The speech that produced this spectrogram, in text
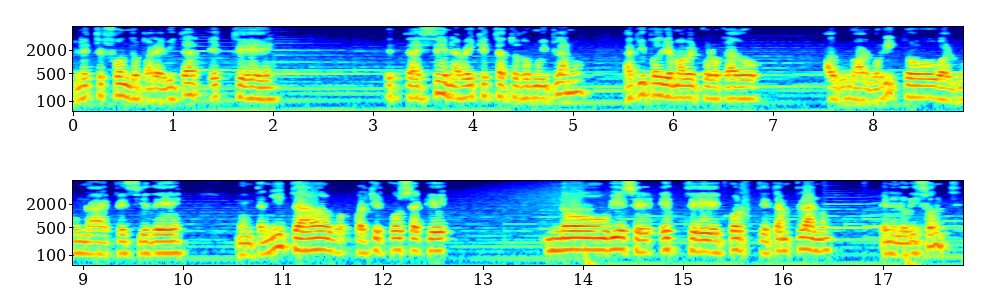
en este fondo para evitar este, esta escena, veis que está todo muy plano. Aquí podríamos haber colocado algunos arbolitos o alguna especie de, montañita, cualquier cosa que no hubiese este corte tan plano en el horizonte.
